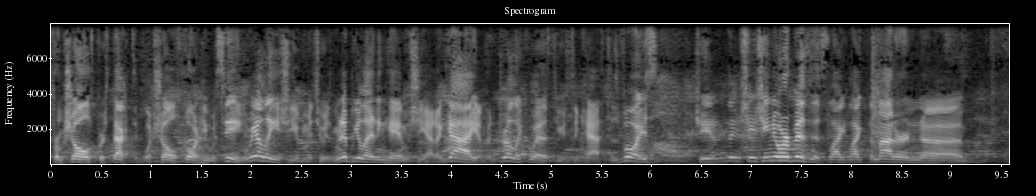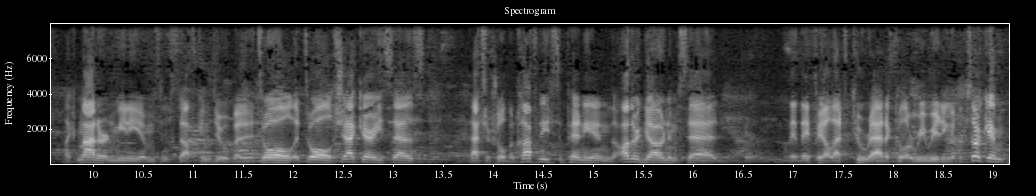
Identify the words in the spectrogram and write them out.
from Shaul's perspective. What Shaul thought he was seeing, really, she, she was manipulating him. She had a guy, a ventriloquist, used to cast his voice. She, she, she knew her business, like like the modern uh, like modern mediums and stuff can do. But it's all it's all sheker. He says that's Shmuel ben Chofni's opinion. The other Gaonim said they, they, feel that's too radical a rereading of the Psukim.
